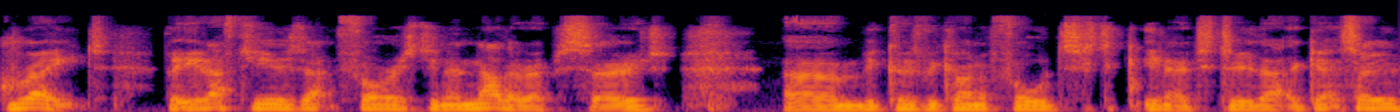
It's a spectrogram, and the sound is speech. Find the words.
"Great, but you'd have to use that forest in another episode um, because we can't afford to, you know, to do that again." So,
